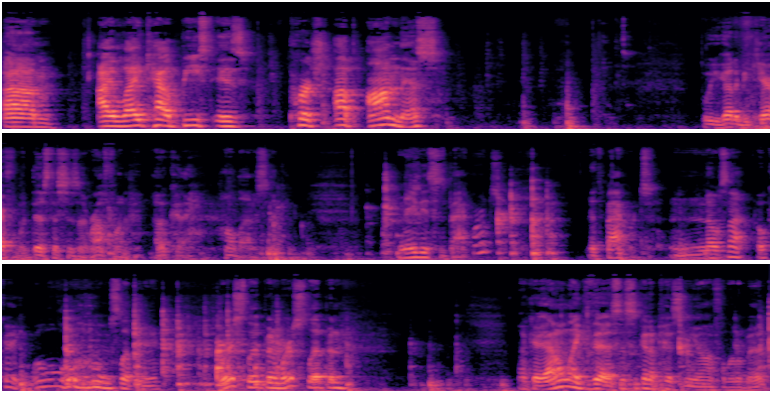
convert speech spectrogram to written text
Um, I like how Beast is perched up on this well, you got to be careful with this. This is a rough one. Okay, hold on a second. Maybe this is backwards? It's backwards. No, it's not. Okay. Oh, I'm slipping here. We're slipping. We're slipping. Okay, I don't like this. This is going to piss me off a little bit.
